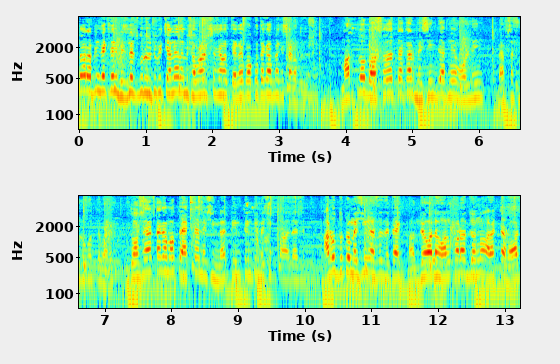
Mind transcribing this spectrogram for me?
নমস্কার, আপনি দেখছেন বিজনেস গুরু ইউটিউব চ্যানেল আমি সম্রাট বিশ্বাস, আমার চ্যানেলের পক্ষ থেকে আপনাকে স্বাগত জানাই। মাত্র দশ হাজার টাকার মেশিন দিয়ে আপনি হোল্ডিং ব্যবসা শুরু করতে পারেন। দশ হাজার টাকা মাত্র একটা মেশিন নয়, তিন তিনটি মেশিন পাওয়া যায়। আরও দুটো মেশিন আছে যেটা দেওয়ালে হল করার জন্য আর একটা রড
